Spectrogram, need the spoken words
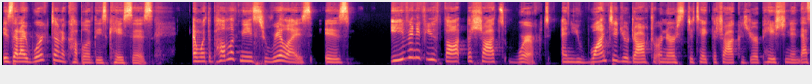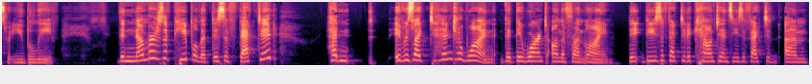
is that I worked on a couple of these cases. And what the public needs to realize is even if you thought the shots worked and you wanted your doctor or nurse to take the shot because you're a patient and that's what you believe, the numbers of people that this affected hadn't it was like 10 to 1 that they weren't on the front line. They, these affected accountants these affected um,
